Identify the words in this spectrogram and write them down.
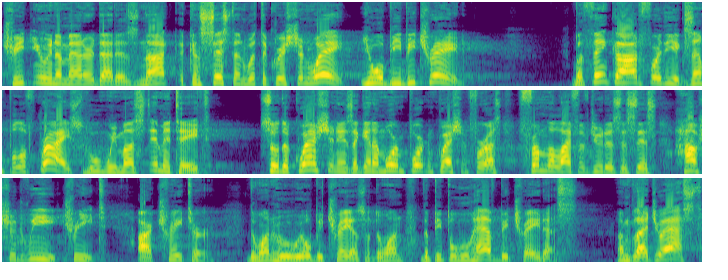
treat you in a manner that is not consistent with the Christian way. You will be betrayed. But thank God for the example of Christ, whom we must imitate so the question is, again, a more important question for us from the life of Judas is this. How should we treat our traitor? The one who will betray us or the one, the people who have betrayed us? I'm glad you asked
